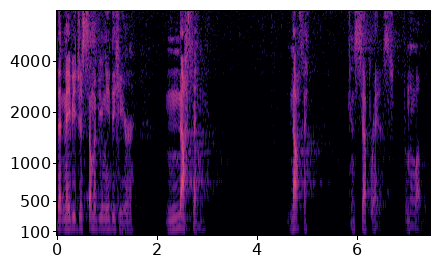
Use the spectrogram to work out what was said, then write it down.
that maybe just some of you need to hear nothing, nothing can separate us from the love of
